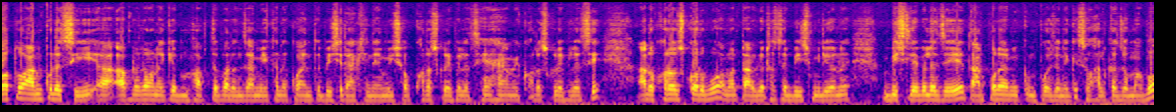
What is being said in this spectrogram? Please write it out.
কত আর্ন করেছি আপনারা অনেকে ভাবতে পারেন যে আমি এখানে কয়েন তো বেশি রাখিনি আমি সব খরচ করে ফেলেছি। হ্যাঁ আমি খরচ করে ফেলেছি। আরও খরচ করব। আমার টার্গেট হচ্ছে বিশ মিলিয়নে, বিশ লেভেলে যেয়ে তারপরে আমি প্রয়োজনে কিছু হালকা জমাবো।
